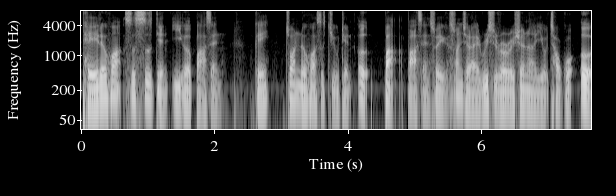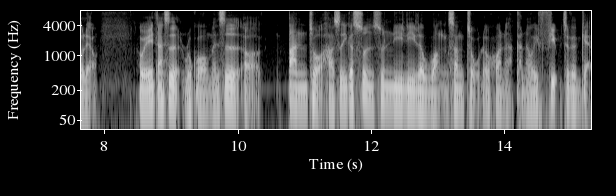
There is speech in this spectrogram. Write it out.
赔的话是四点一二八升，OK，赚的话是九点二八八升，所以算起来 risk reward ratio 呢有超过二了，OK，但是如果我们是呃单做它是一个顺顺利利的往上走的话呢，可能会 fill 这个 gap。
